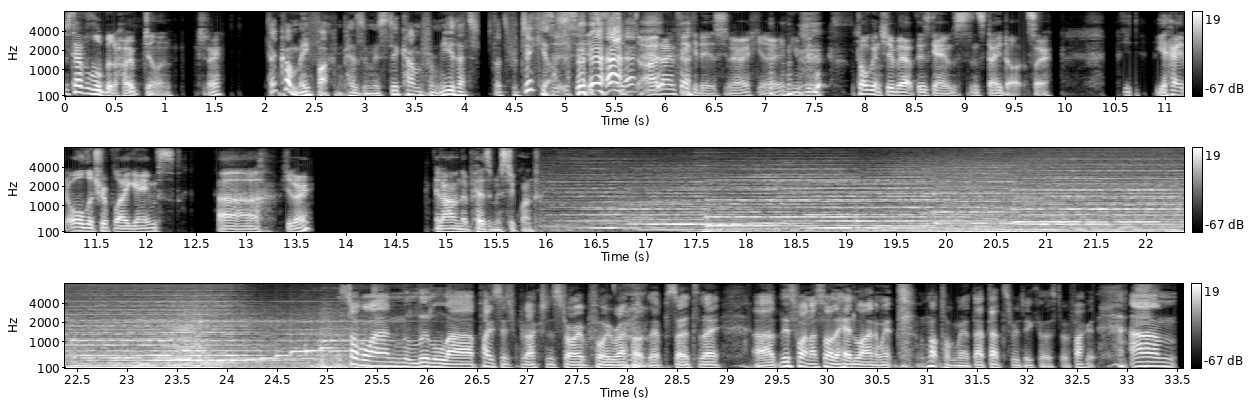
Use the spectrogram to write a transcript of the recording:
Just have a little bit of hope, Dylan. Do you know? don't call me fucking pessimistic. Coming from you, that's that's ridiculous. It's- it's- it's- I don't think it is. You know, you know, you've been talking shit about these games since day dot. So you, you hate all the AAA games, uh, you know, and I'm the pessimistic one. Let's talk one little uh, PlayStation production story before we wrap up the episode today. Uh, this one, I saw the headline and went, I'm not talking about that. That's ridiculous, but fuck it. Um,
